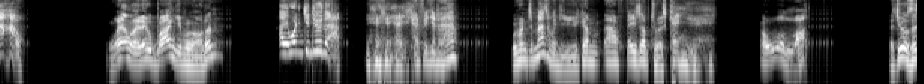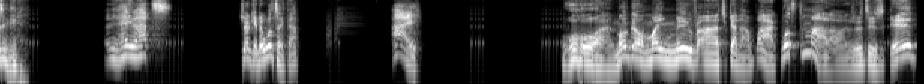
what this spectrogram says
Ow! Well, I do beg your pardon. Hey, why did you do that? you can't figure it out. We want to mess with you. You can uh, face up to us, can you? Oh, what? That's yours, isn't it? Hey, that's... Sure, kiddo, we'll take that. Hi. Oh, I'm not gonna make move uh, to get that back. What's the matter? Are you too scared?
